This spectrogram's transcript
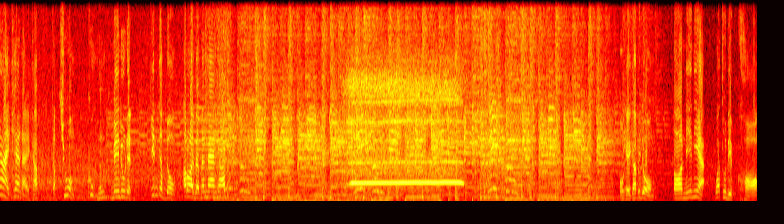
ง่ายแค่ไหนครับ กับช่วงคู่หูเมนูเด็ด กินกับโดงอร่อยแบบแมนๆครับ โอเคครับพี่โดง ตอนนี้เนี่ยวัตถุดิบของ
